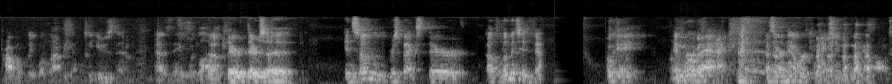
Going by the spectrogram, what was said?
probably will not be able to use them as they would Well, like. there, there's a, in some respects, they're of limited value. Okay, and we're back. That's our network connection went out.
